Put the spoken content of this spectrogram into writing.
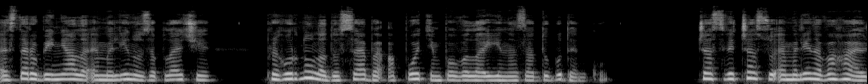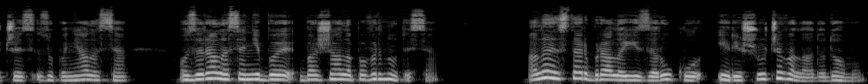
Естер обійняла Емеліну за плечі, пригорнула до себе, а потім повела її назад до будинку. Час від часу Емеліна, вагаючись, зупинялася, озиралася, ніби бажала повернутися. Але Естер брала її за руку і рішуче вела додому.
